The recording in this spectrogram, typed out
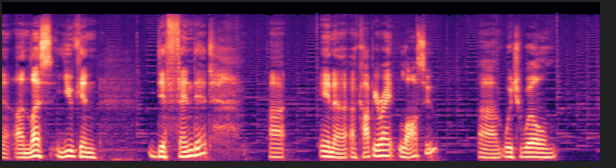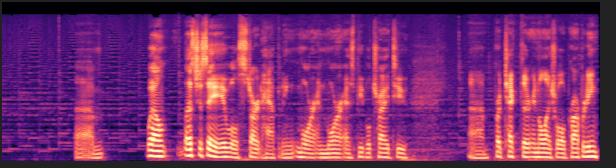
uh, unless you can defend it uh, in a, a, copyright lawsuit, uh, which will, um, well, let's just say it will start happening more and more as people try to uh, protect their intellectual property.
